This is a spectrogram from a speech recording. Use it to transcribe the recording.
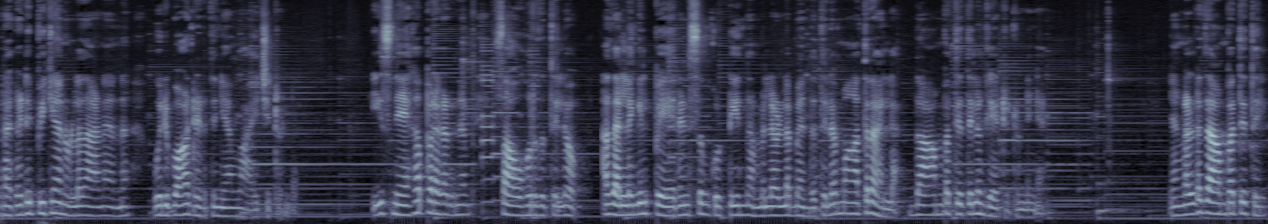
പ്രകടിപ്പിക്കാനുള്ളതാണ് എന്ന് ഒരുപാടെടുത്ത് ഞാൻ വായിച്ചിട്ടുണ്ട്. ഈ സ്നേഹപ്രകടനം സൗഹൃദത്തിലോ അതല്ലെങ്കിൽ പേരൻസും കുട്ടിയും തമ്മിലുള്ള ബന്ധത്തിലോ മാത്രമല്ല ദാമ്പത്യത്തിലും കേട്ടിട്ടുണ്ട് ഞാൻ. ഞങ്ങളുടെ ദാമ്പത്യത്തിൽ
